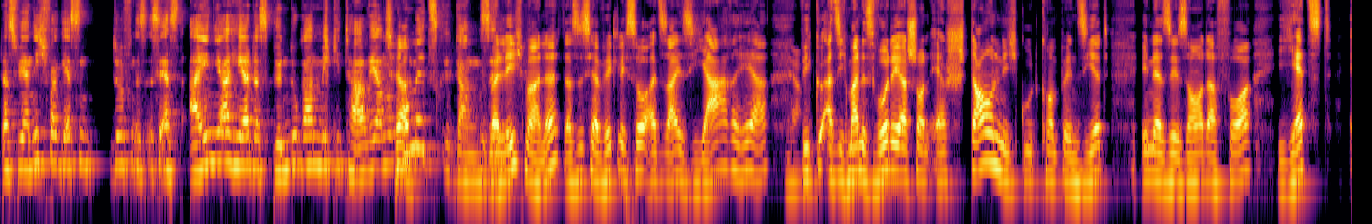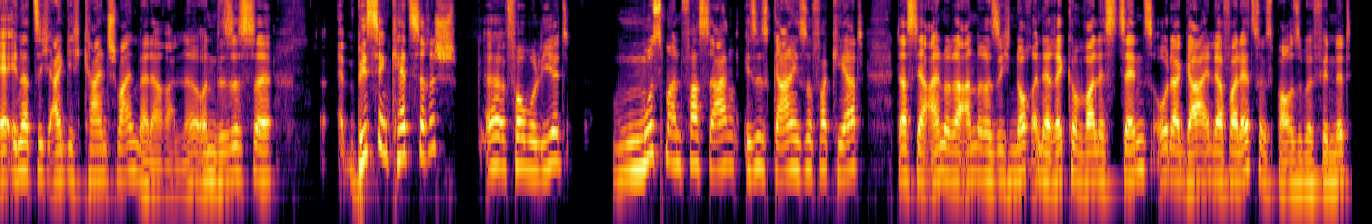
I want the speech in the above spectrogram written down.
dass wir ja nicht vergessen dürfen, es ist erst ein Jahr her, dass Gündogan, Mikitarian und. Hummels gegangen sind. Überleg mal, ne? Das ist ja wirklich so, als sei es Jahre her. Ja. Wie, also ich meine, es wurde ja schon erstaunlich gut kompensiert in der Saison davor. Jetzt erinnert sich eigentlich kein Schwein mehr daran. Ne? Und es ist äh, ein bisschen ketzerisch äh, formuliert. Muss man fast sagen, ist es gar nicht so verkehrt, dass der ein oder andere sich noch in der Rekonvaleszenz oder gar in der Verletzungspause befindet.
